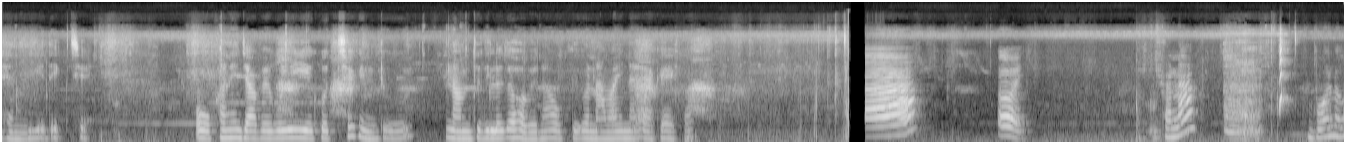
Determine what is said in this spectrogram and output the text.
ধ্যান দিয়ে দেখছে। ওখানে যাবে বলেই ইয়ে করছে কিন্তু নামতে দিলে তো হবে না ওকে নামাই না একা একা। ওই সোনা বলো।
